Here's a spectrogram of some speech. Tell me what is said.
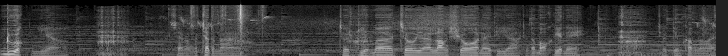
Được nhỉ? Xem nó có chất không nào. Chơi kiếm uh, chơi uh, long shore này thì uh, chúng ta bỏ khiên đi. Chơi kiếm không nói.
